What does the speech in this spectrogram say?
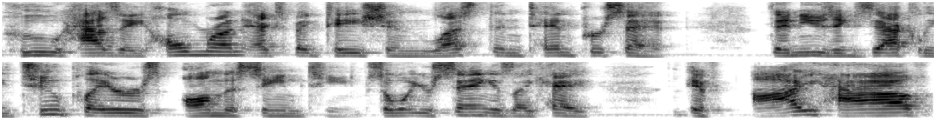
who has a home run expectation less than 10%, then use exactly two players on the same team. So what you're saying is like, hey, if I have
